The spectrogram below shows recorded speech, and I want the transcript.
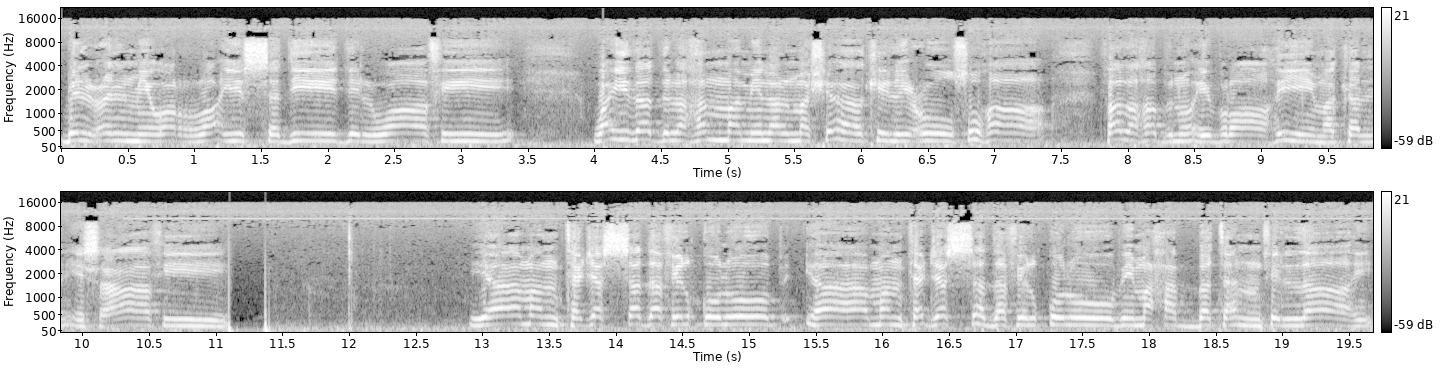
بالعلم والرأي السديد الوافي. وإذا ادلهم من المشاكل عوصها فلها ابن إبراهيم كالإسعاف. يا من تجسد في القلوب يا من تجسد في القلوب محبة في الله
